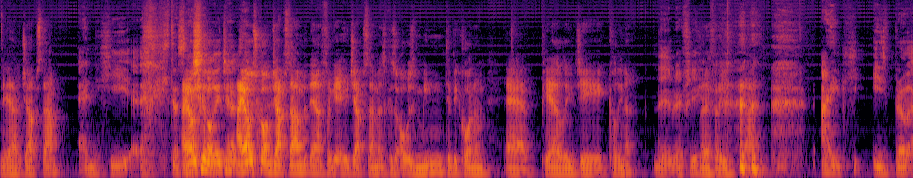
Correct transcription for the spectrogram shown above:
yeah, Jaap Stam. and he he does I always, call, I always call him Jaap Stam, but then I forget who Jaap Stam is because I always mean to be calling him uh, Pierre J. Colina, the referee. the referee. I he's brilliant.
